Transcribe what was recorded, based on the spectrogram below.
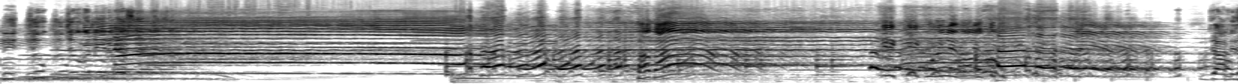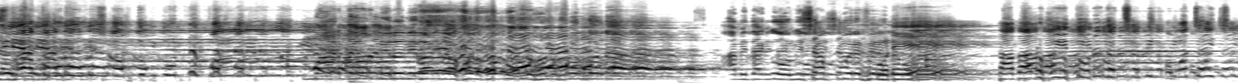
তুই যুগ যুগ নির্দেশে দাদা! জানিস না, এত বড় অভিশাপ তুমি করতে পারলে মার দেওয়ার মিলনের ভাত যখন করল না। আমি তাকে অভিশাপ করে ফেলব। বলে দাদার হয়ে তোর কাছে আমি ক্ষমা চাইছি।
